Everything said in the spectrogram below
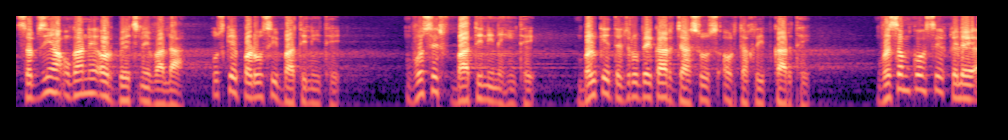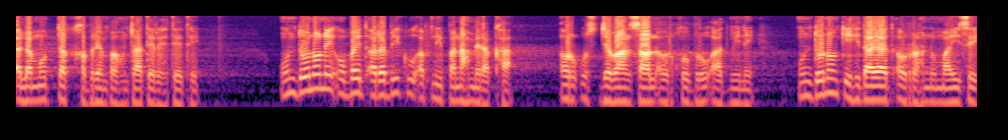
سبزیاں اگانے اور بیچنے والا اس کے پڑوسی باطنی تھے۔ وہ صرف باطنی نہیں تھے، بلکہ تجربے کار جاسوس اور تقریب کار تھے۔ وسم کو سے قلعہ علمود تک خبریں پہنچاتے رہتے تھے۔ ان دونوں نے عبید عربی کو اپنی پناہ میں رکھا اور اس جوان سال اور خوبرو آدمی نے ان دونوں کی ہدایت اور رہنمائی سے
